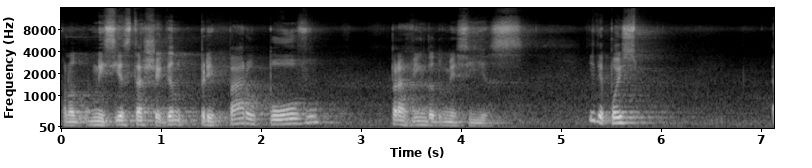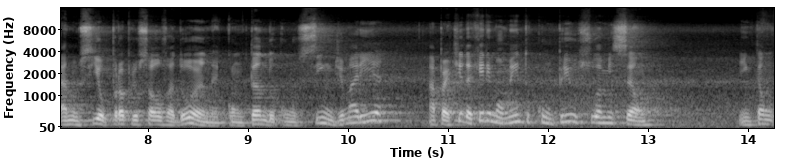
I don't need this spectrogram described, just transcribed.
falando o Messias está chegando, prepara o povo para a vinda do Messias. E depois anuncia o próprio Salvador, né, contando com o sim de Maria, a partir daquele momento cumpriu sua missão. Então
